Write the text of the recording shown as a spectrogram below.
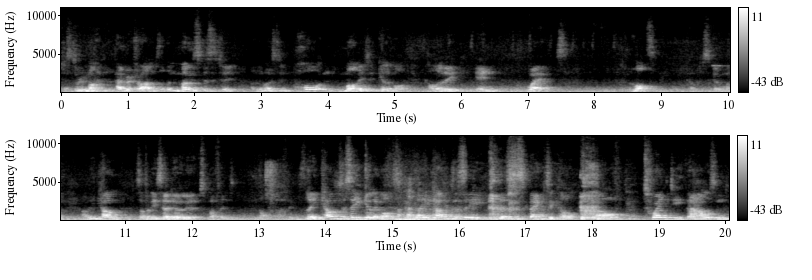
just a reminder, the Pembrokeshire Islands are the most visited and the most important monitored guillemot colony in Wales. Lots of people come to Skomer, and they come, somebody said earlier it's puffins, not puffins, they come to see guillemots, they come to see the spectacle of 20,000,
